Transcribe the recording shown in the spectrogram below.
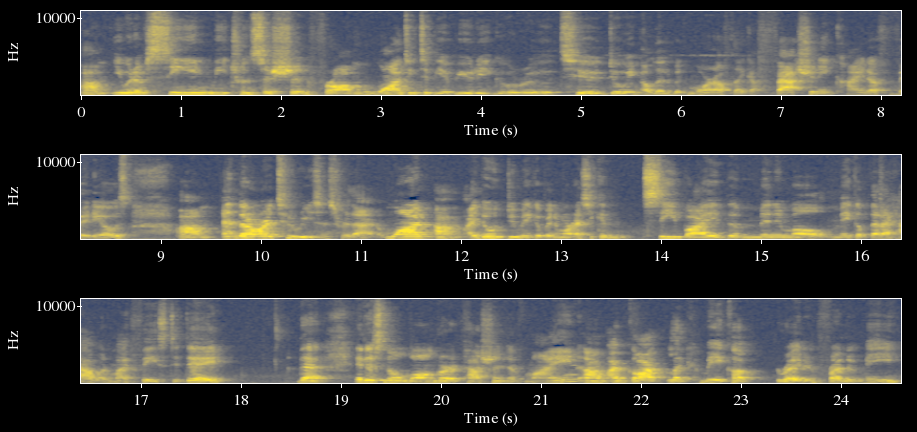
um, you would have seen me transition from wanting to be a beauty guru to doing a little bit more of like a fashiony kind of videos. Um, and there are two reasons for that. One, um, I don't do makeup anymore as you can see by the minimal makeup that I have on my face today that it is no longer a passion of mine. Um, I've got like makeup right in front of me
